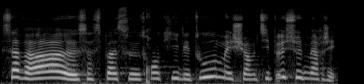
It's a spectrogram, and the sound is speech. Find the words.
Ça va, euh, ça se passe euh, tranquille et tout, mais je suis un petit peu submergée.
